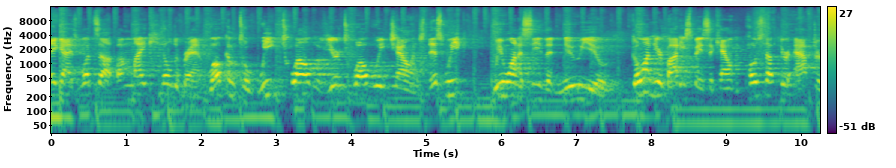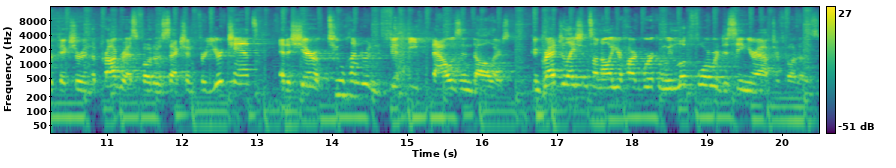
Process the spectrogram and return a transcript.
Hey guys, what's up? I'm Mike Hildebrand. Welcome to week 12 of your 12 week challenge. This week, we want to see the new you. Go onto your Body Space account and post up your after picture in the progress photos section for your chance at a share of $250,000. Congratulations on all your hard work and we look forward to seeing your after photos.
